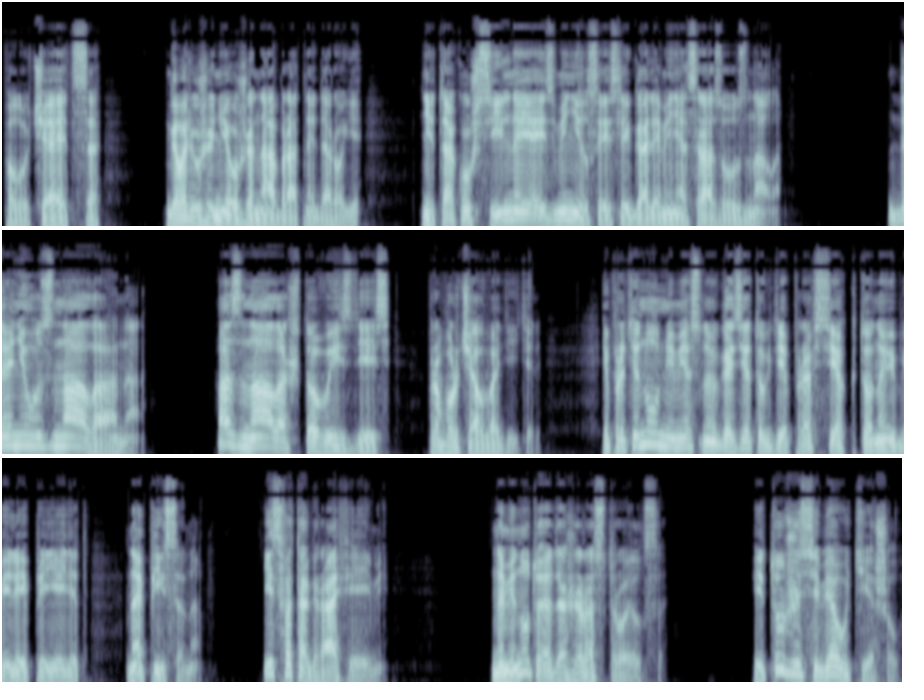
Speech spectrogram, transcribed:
Получается, говорю жене уже на обратной дороге, не так уж сильно я изменился, если Галя меня сразу узнала. Да не узнала она, а знала, что вы здесь, пробурчал водитель, и протянул мне местную газету, где про всех, кто на юбилей приедет, написано, и с фотографиями. На минуту я даже расстроился. И тут же себя утешил.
